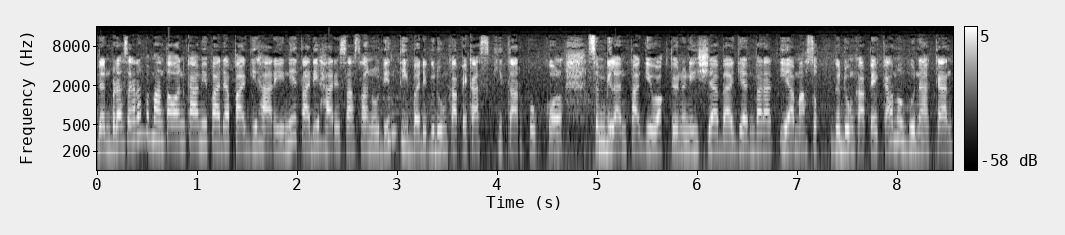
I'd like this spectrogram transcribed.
Dan berdasarkan pemantauan kami pada pagi hari ini, tadi Haris Hasanuddin tiba di gedung KPK sekitar pukul 9 pagi waktu Indonesia bagian Barat. Ia masuk gedung KPK menggunakan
